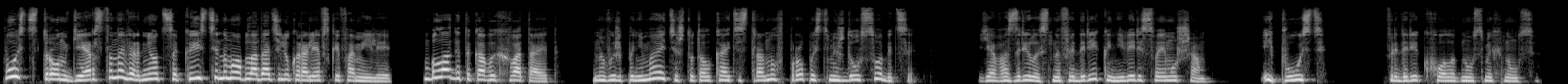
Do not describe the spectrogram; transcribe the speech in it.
Пусть трон Герстона вернется к истинному обладателю королевской фамилии. Благо таковых хватает. Но вы же понимаете, что толкаете страну в пропасть междоусобицы. Я воззрилась на Фредерика, не веря своим ушам. И пусть. Фредерик холодно усмехнулся.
